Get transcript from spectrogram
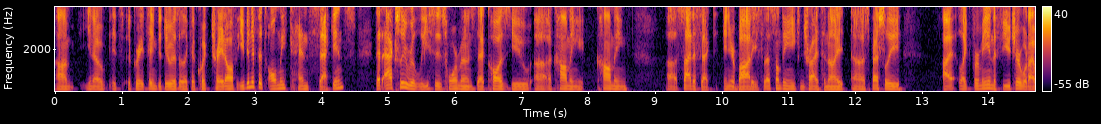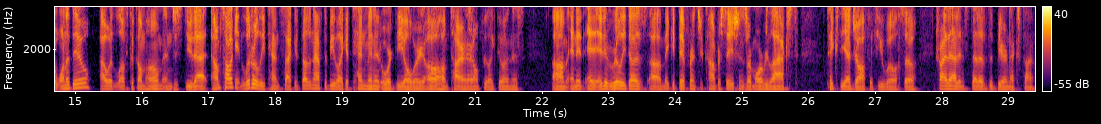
um, you know it's a great thing to do as like a quick trade-off even if it's only 10 seconds that actually releases hormones that cause you uh, a calming calming uh, side effect in your body. So that's something you can try tonight uh, especially I like for me in the future what I want to do I would love to come home and just do that. I'm talking literally 10 seconds. It doesn't have to be like a 10 minute ordeal where oh I'm tired I don't feel like doing this. Um, and it, it it really does uh, make a difference. Your conversations are more relaxed takes the edge off if you will. So try that instead of the beer next time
